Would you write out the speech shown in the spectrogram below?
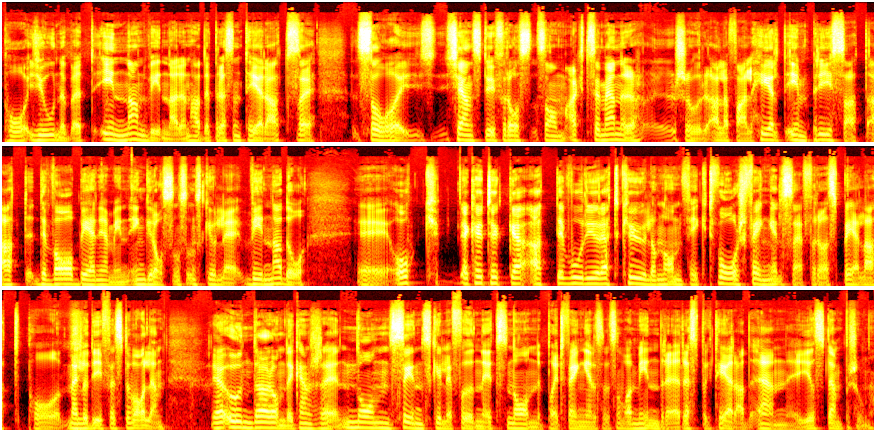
på Unibet innan vinnaren hade presenterats eh, så känns det ju för oss som aktiemänniskor i alla fall helt inprisat att det var Benjamin Ingrosso som skulle vinna då. Eh, och jag kan ju tycka att det vore ju rätt kul om någon fick två års fängelse för att ha spelat på Melodifestivalen. Jag undrar om det kanske någonsin skulle funnits någon på ett fängelse som var mindre respekterad än just den personen.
